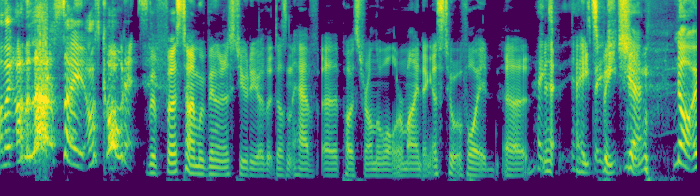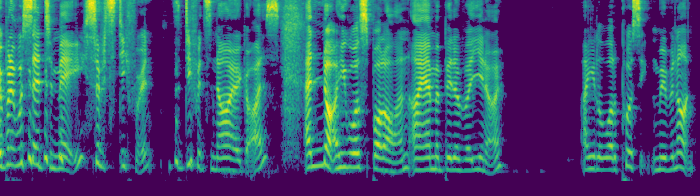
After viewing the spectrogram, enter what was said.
I'm like, I'm allowed to say it! I was called it! It's the first time we've been in a studio that doesn't have a poster on the wall reminding us to avoid uh, Hate, sp- hate, speech. Yeah. No, but it was said to me, so it's different. It's a different scenario, guys. And no, he was spot on. I am a bit of a, you know, I eat a lot of pussy. Moving on.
